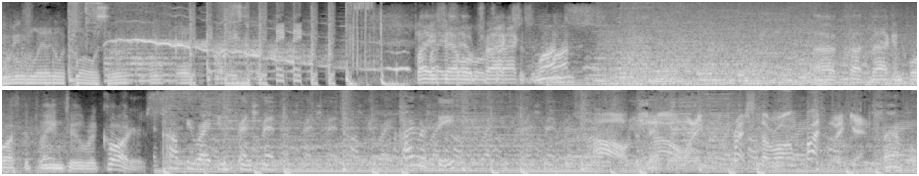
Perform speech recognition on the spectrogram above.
Move a little closer. Play several tracks at once. Uh, cut back and forth between two recorders. Copyright infringement. Piracy. Oh no, I pressed the wrong button again. Sample.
